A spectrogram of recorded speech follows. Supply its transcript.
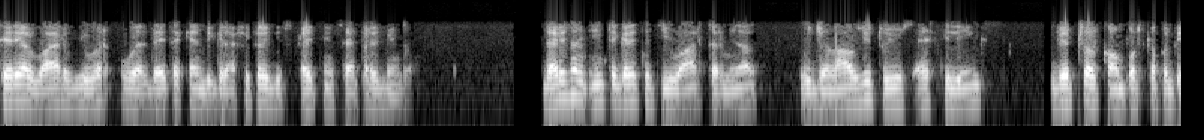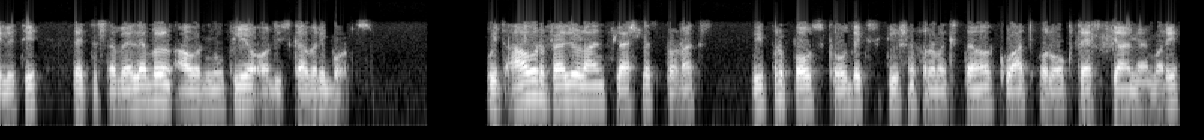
serial wire viewer where data can be graphically displayed in separate window. There is an integrated UART terminal which allows you to use ST-Link's virtual comport capability that is available on our Nucleo or Discovery boards. With our value line flashless products, we propose code execution from external quad or oct SPI memory,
